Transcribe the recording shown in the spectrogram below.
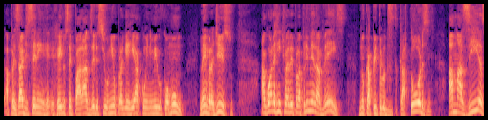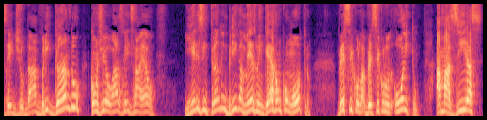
apesar de serem reinos separados, eles se uniam para guerrear com o inimigo comum? Lembra disso? Agora a gente vai ver pela primeira vez, no capítulo 14, Amazias, rei de Judá, brigando com Jeoás, rei de Israel. E eles entrando em briga mesmo, em guerra um com o outro. Versículo, versículo 8. Amazias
